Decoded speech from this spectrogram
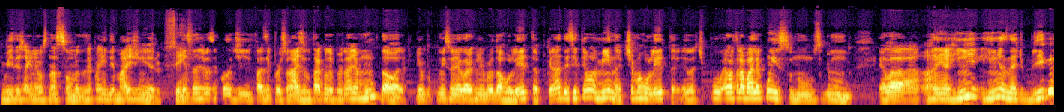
Em vez de deixar aquele negócio na sombra, até pra render mais dinheiro. Sim. Esse lance você falou de fazer personagens lutar contra o personagem é muito da hora. E eu mencionei agora que me lembrou da roleta, porque na DC tem uma mina que chama roleta. Ela, tipo, ela trabalha com isso no submundo ela arranha rinhas, né, de briga,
